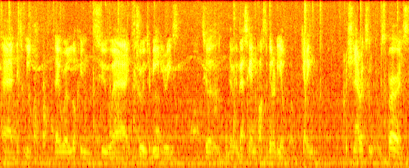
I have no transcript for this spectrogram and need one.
uh, this week, they were looking to uh, through intermediaries to they're the possibility of, of getting Christian Eriksen from Spurs.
